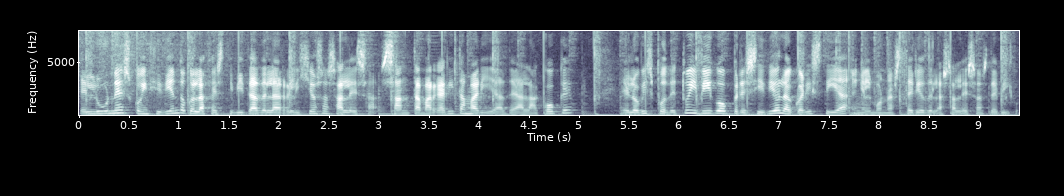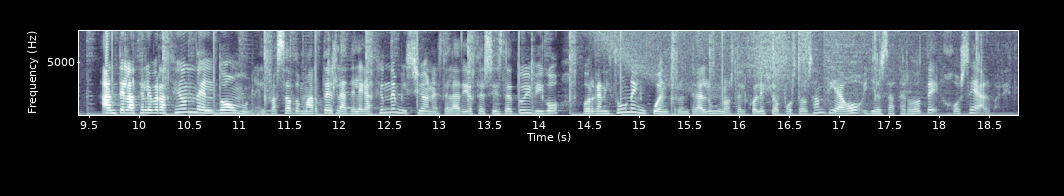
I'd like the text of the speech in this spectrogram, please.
El lunes, coincidiendo con la festividad de la religiosa salesa Santa Margarita María de Alacoque, el obispo de Tuy Vigo presidió la Eucaristía en el monasterio de las Salesas de Vigo. Ante la celebración del Domun el pasado martes, la Delegación de Misiones de la Diócesis de Tuy Vigo organizó un encuentro entre alumnos del Colegio Apóstol Santiago y el sacerdote José Álvarez.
